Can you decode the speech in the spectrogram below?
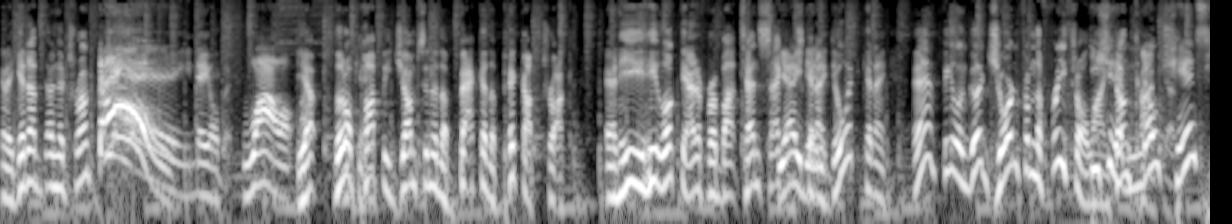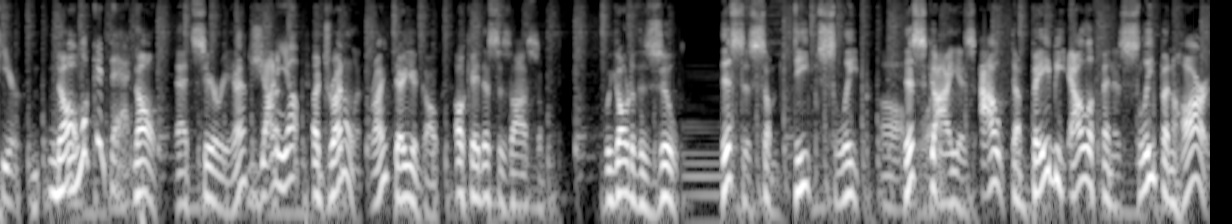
Can I get up on the trunk? Oh! Hey, nailed it. Wow. Yep. Little Okay. puppy jumps into the back of the pickup truck, and he he looked at it for about ten seconds. Yeah, he Can. I do it? Can I? Eh, feeling good. Jordan from the free throw line. should have no contest. chance here. No. Look at that. No, that's serious. Huh? Johnny up. Adrenaline, right? There you go. Okay, this is awesome. We go to the zoo. This is some deep sleep. Oh, this guy is out. The baby elephant is sleeping hard.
